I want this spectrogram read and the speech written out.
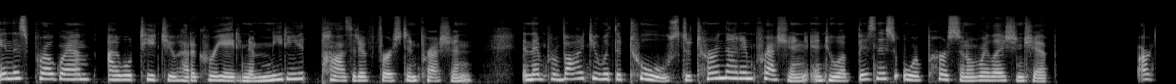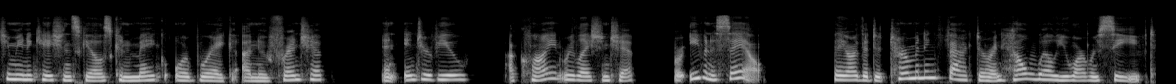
In this program, I will teach you how to create an immediate positive first impression and then provide you with the tools to turn that impression into a business or personal relationship. Our communication skills can make or break a new friendship, an interview, a client relationship, or even a sale. They are the determining factor in how well you are received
